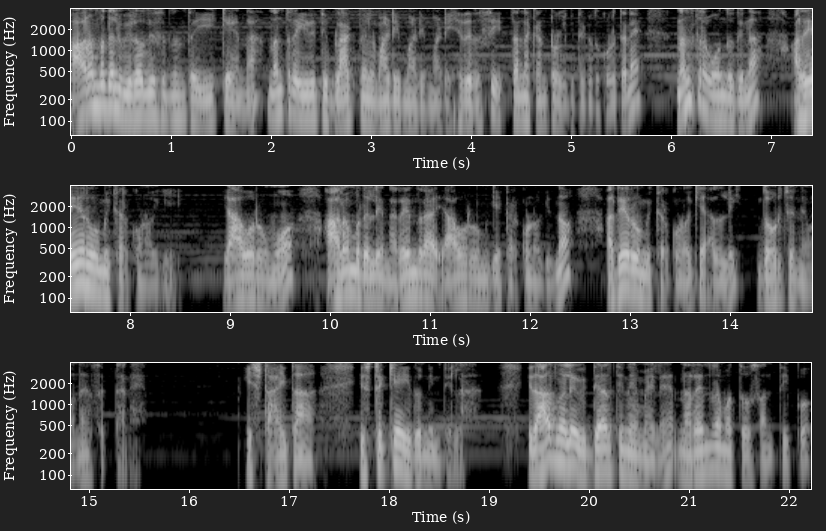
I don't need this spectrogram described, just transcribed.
ಆರಂಭದಲ್ಲಿ ವಿರೋಧಿಸಿದಂಥ ಈಕೆಯನ್ನು ನಂತರ ಈ ರೀತಿ ಬ್ಲ್ಯಾಕ್ ಮೇಲ್ ಮಾಡಿ ಮಾಡಿ ಮಾಡಿ ಹೆದರಿಸಿ ತನ್ನ ಕಂಟ್ರೋಲ್ಗೆ ತೆಗೆದುಕೊಳ್ತಾನೆ. ನಂತರ ಒಂದು ದಿನ ಅದೇ ರೂಮಿಗೆ ಕರ್ಕೊಂಡೋಗಿ ಯಾವ ರೂಮು ಆರಂಭದಲ್ಲಿ ನರೇಂದ್ರ ಯಾವ ರೂಮ್ಗೆ ಕರ್ಕೊಂಡೋಗಿದ್ನೋ ಅದೇ ರೂಮಿಗೆ ಕರ್ಕೊಂಡೋಗಿ ಅಲ್ಲಿ ದೌರ್ಜನ್ಯವನ್ನು ಎಸಗ್ತಾನೆ. ಇಷ್ಟ ಆಯ್ತಾ ಇಷ್ಟಕ್ಕೆ ಇದು ನಿಂತಿಲ್ಲ. ಇದಾದಮೇಲೆ ವಿದ್ಯಾರ್ಥಿನಿಯ ಮೇಲೆ ನರೇಂದ್ರ ಮತ್ತು ಸಂದೀಪ್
